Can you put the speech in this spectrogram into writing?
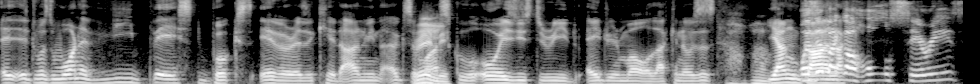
it, it, was one of the best books ever as a kid. I mean, so really? my school always used to read Adrian Mole, like, and it was this oh, wow. young was guy. Was it like, like a whole series?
